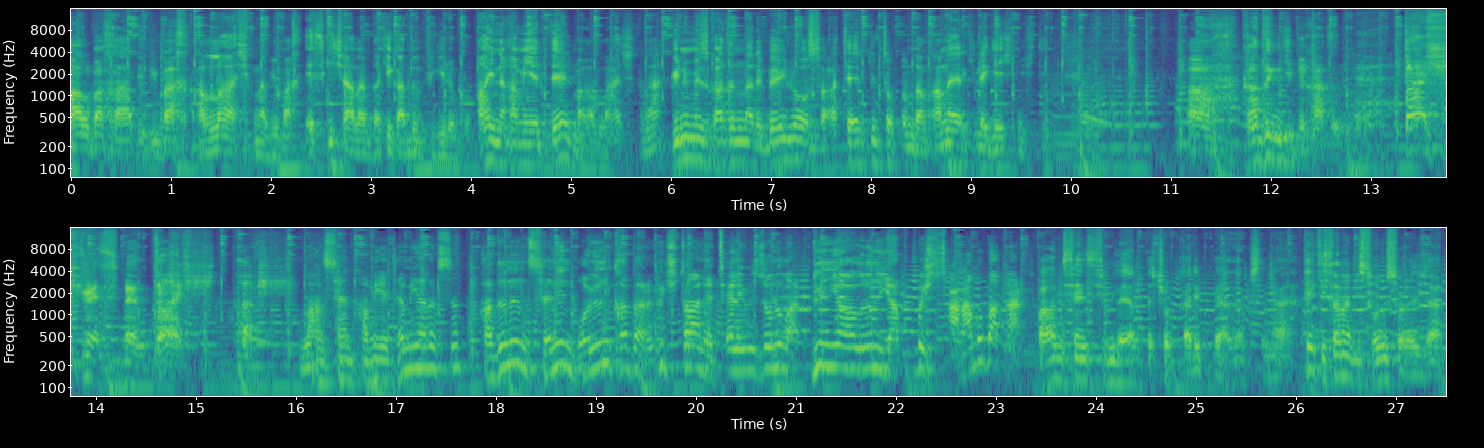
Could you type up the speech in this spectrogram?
Al bak abi bir bak. Allah aşkına bir bak. Eski çağlardaki kadın figürü bu. Aynı hamiyet değil mi Allah aşkına? Günümüz kadınları böyle olsa ataerkil toplumdan anaerkile geçmişti. Ah kadın gibi kadın be. Taş resmen taş. Taş. Lan sen hamiyete mi yanıksın? Kadının senin boyun kadar üç tane televizyonu var. Dünyalığını yapmış sana mı bakar? Abi sen sivil hayatta çok garip bir adamsın ha. Peki sana bir soru soracağım.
